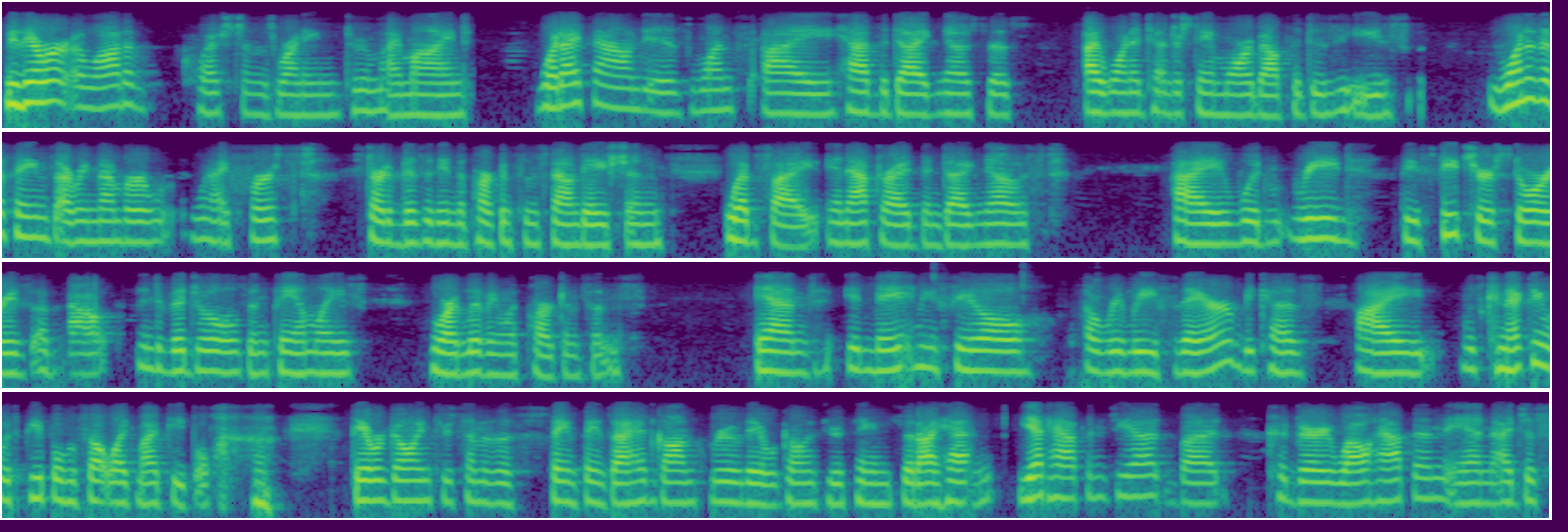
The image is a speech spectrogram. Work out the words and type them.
There were a lot of questions running through my mind. What I found is once I had the diagnosis, I wanted to understand more about the disease. One of the things I remember when I first started visiting the Parkinson's Foundation website, and after I had been diagnosed, I would read these feature stories about individuals and families who are living with Parkinson's. And it made me feel a relief there because I was connecting with people who felt like my people. they were going through some of the same things I had gone through. They were going through things that I hadn't yet happened yet, but could very well happen. And I just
